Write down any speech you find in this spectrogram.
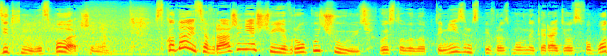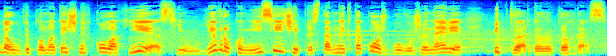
зітхнули з полегшенням. Складається враження, що Європу чують. Висловили оптимізм співрозмовники Радіо Свобода у дипломатичних колах ЄС і у Єврокомісії, чий представник також був у Женеві, підтвердили прогрес.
